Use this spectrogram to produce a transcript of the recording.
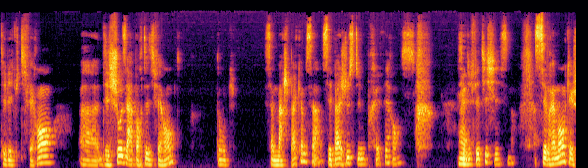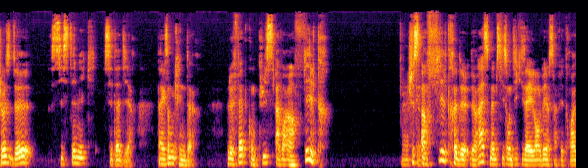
des vécus différents, euh, des choses à apporter différentes. Donc, ça ne marche pas comme ça. C'est pas juste une préférence. C'est Ouais. du fétichisme. C'est vraiment quelque chose de systémique. C'est-à-dire, par exemple, Grinder. Le fait qu'on puisse avoir un filtre Ouais, juste un filtre de, de race, même s'ils ont dit qu'ils allaient l'enlever, ça fait trois,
